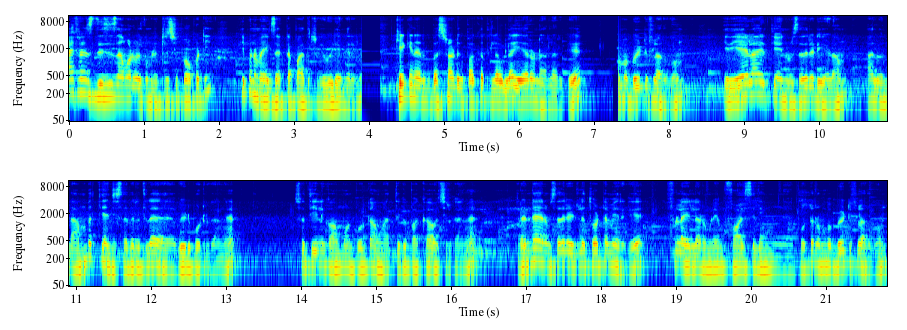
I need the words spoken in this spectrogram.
Hi friends this is amount welcome to Trichy property இப்போ நம்ம எக்ஸாக்டாக பார்த்துட்டு இருக்க வீடியோ எங்கே இருக்குன்னா கேகேஆர் பஸ் ஸ்டாண்டுக்கு பக்கத்தில் உள்ள ஏரோனாரில் இருக்குது ரொம்ப பியூட்டிஃபுல்லாக இருக்கும். இது ஏழாயிரத்தி ஐநூறு சதுரடி இடம். அதில் வந்து ஐம்பத்தி அஞ்சு சதுரத்தில் வீடு போட்டிருக்காங்க. சுற்றிலும் காம்பவுண்ட் போட்டு அவங்க அத்துக்கு பக்கா வச்சுருக்காங்க. ரெண்டாயிரம் சதுரடியில் தோட்டமே இருக்குது ஃபுல்லாக எல்லா ரூம்லேயும் ஃபால் சீலிங் போட்டு ரொம்ப பியூட்டிஃபுல்லாக இருக்கும்.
